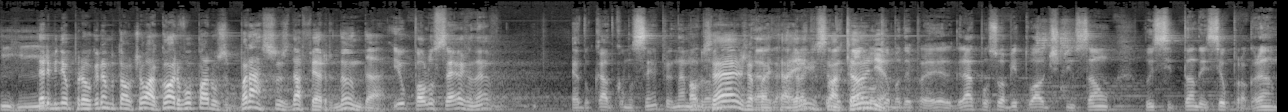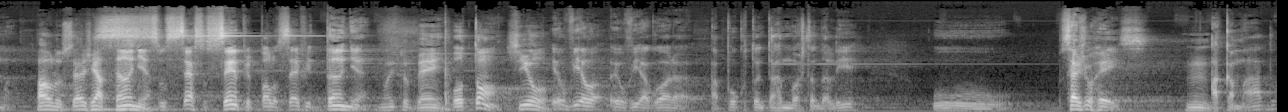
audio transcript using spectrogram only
Uhum. Terminei o programa, tal, tchau. Agora eu vou para os braços da Fernanda. E o Paulo Sérgio, né? Educado como sempre, né? Paulo Mandando- Sérgio, rapaz, tá aí, com a Tânia. que eu mandei para ele. Grato por sua habitual distinção, nos citando em seu programa. Paulo Sérgio e a Tânia. Sucesso sempre, Paulo Sérgio e Tânia. Muito bem. Ô Tom, Senhor. eu vi, eu vi agora, há pouco o Tony estava me mostrando ali, o Sérgio Reis, Hum. acamado.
